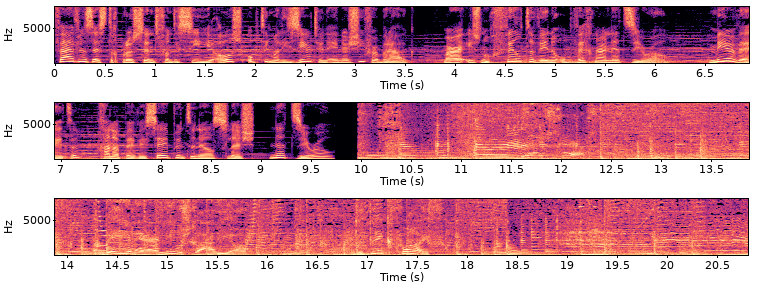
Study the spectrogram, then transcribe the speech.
65% van de CEO's optimaliseert hun energieverbruik. Maar er is nog veel te winnen op weg naar net zero. Meer weten? Ga naar pwc.nl slash netzero. BNR Nieuwsradio. The Big Five.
